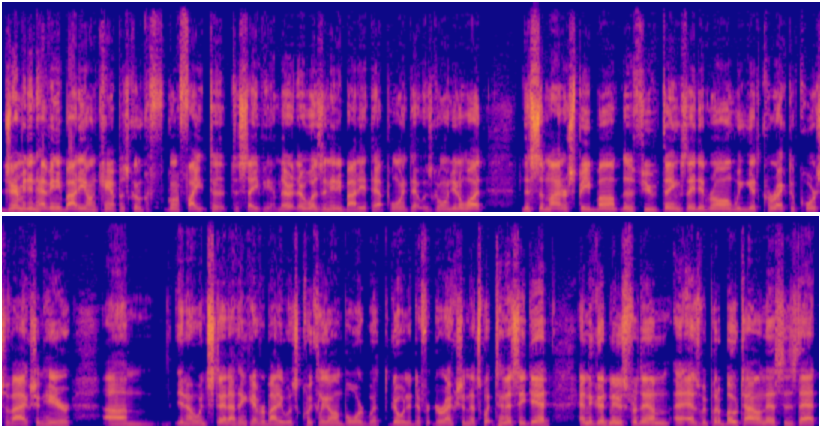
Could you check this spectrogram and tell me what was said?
Jeremy didn't have anybody on campus going to fight to to save him. There there wasn't anybody at that point that was going. You know what? This is a minor speed bump. There's a few things they did wrong. We can get corrective course of action here. Um, you know, instead, I think everybody was quickly on board with going a different direction. That's what Tennessee did. And the good news for them, as we put a bow tie on this, is that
